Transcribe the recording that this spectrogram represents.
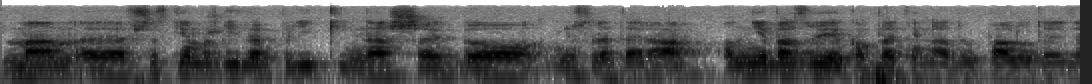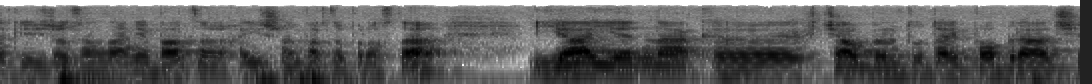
mam e, wszystkie możliwe pliki naszego newslettera. On nie bazuje kompletnie na Drupalu, to jest jakieś rozwiązanie bardzo archaiczne, bardzo proste. Ja jednak e, chciałbym tutaj pobrać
